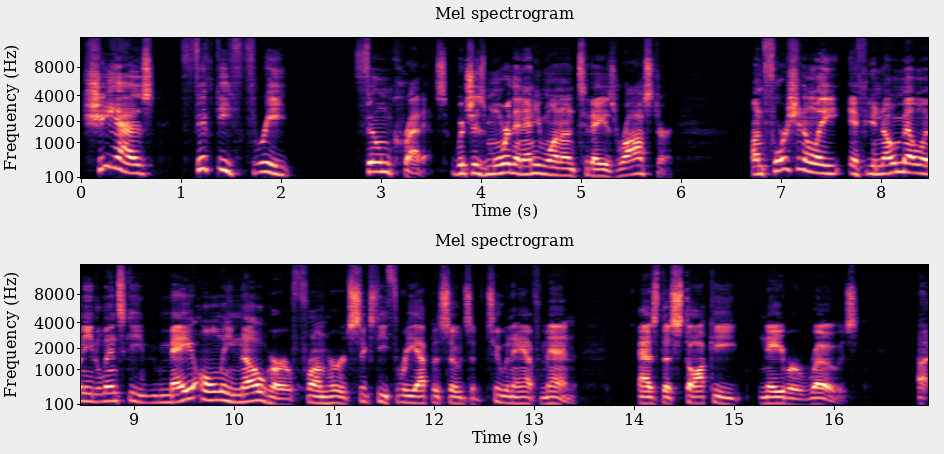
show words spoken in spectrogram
she has 53 film credits, which is more than anyone on today's roster. Unfortunately, if you know Melanie Lynskey, you may only know her from her 63 episodes of Two and a Half Men as the stalky neighbor Rose. Uh,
